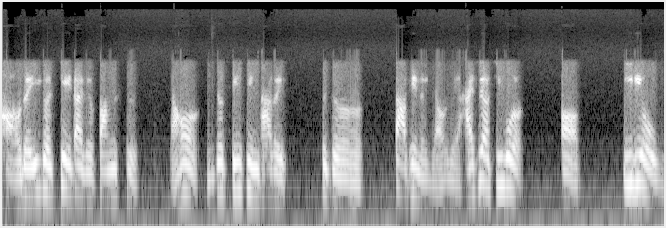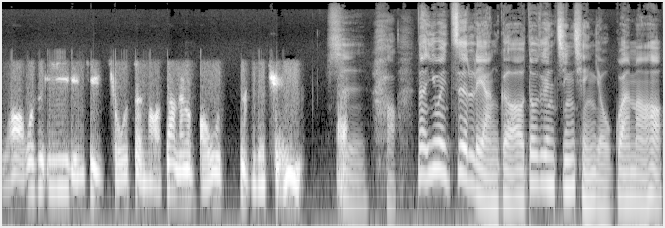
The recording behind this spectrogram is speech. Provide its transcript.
好的一个借贷的方式，然后你就听信他的这个诈骗的谣言，还是要经过哦一六五哦或是一一零去求证哦，这样能够保护自己的权益。是好，那因为这两个哦都是跟金钱有关嘛哈，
